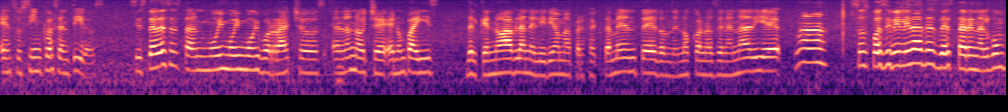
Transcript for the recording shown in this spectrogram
en sus cinco sentidos. Si ustedes están muy, muy, muy borrachos en la noche en un país del que no hablan el idioma perfectamente, donde no conocen a nadie, ah, sus posibilidades de estar en algún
